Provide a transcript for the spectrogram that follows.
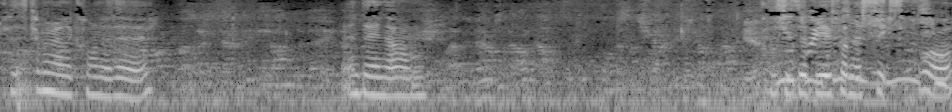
Because it's coming around the corner there. And then, um, this is a view from the sixth floor.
